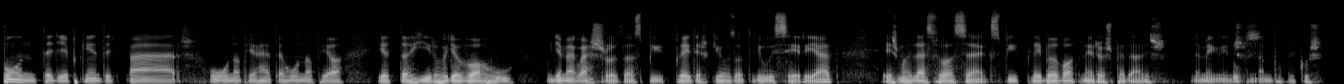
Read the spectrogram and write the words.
pont egyébként egy pár hónapja, hete hónapja jött a hír, hogy a Wahoo ugye megvásárolta a Speedplay-t és kihozott egy új szériát, és majd lesz valószínűleg Speedplay-ből wattmérős pedál is, de még nincs, Ups. nem publikus.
